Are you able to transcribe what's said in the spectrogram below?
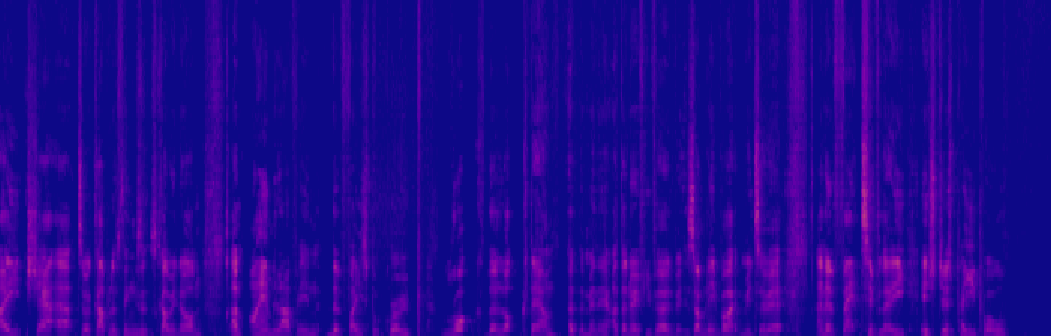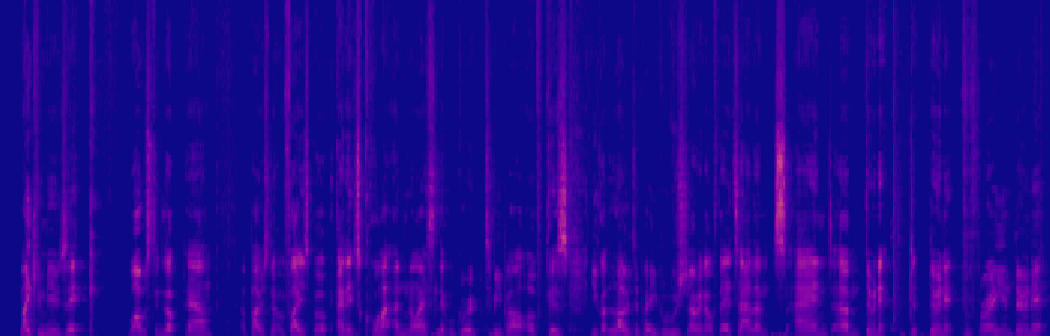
a shout out to a couple of things that's going on. Um, I am loving the Facebook group Rock the Lockdown at the minute. I don't know if you've heard of it. Somebody invited me to it. And effectively, it's just people making music whilst in lockdown and posting it on Facebook. And it's quite a nice little group to be part of because you've got loads of people showing off their talents and um, doing it d- doing it for free and doing it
